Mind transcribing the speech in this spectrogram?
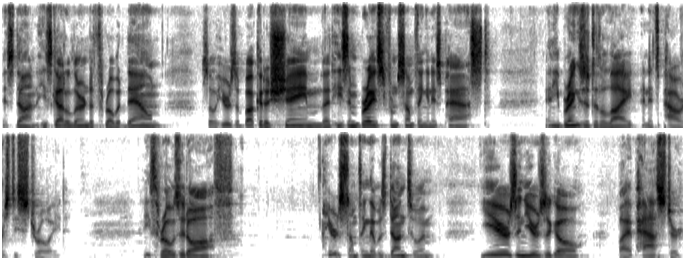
It's done. He's got to learn to throw it down. So here's a bucket of shame that he's embraced from something in his past. And he brings it to the light, and its power is destroyed. And he throws it off. Here's something that was done to him years and years ago by a pastor.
